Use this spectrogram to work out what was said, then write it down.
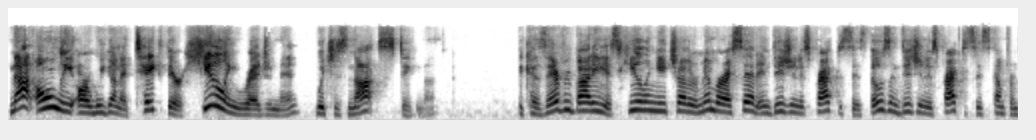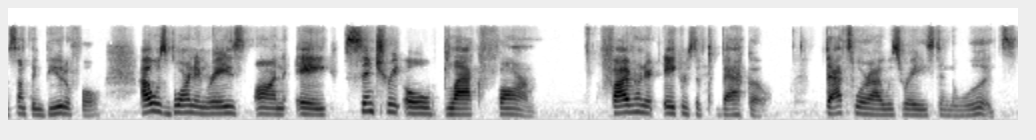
Not only are we going to take their healing regimen, which is not stigma, because everybody is healing each other. Remember, I said indigenous practices. Those indigenous practices come from something beautiful. I was born and raised on a century old Black farm, 500 acres of tobacco. That's where I was raised in the woods.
